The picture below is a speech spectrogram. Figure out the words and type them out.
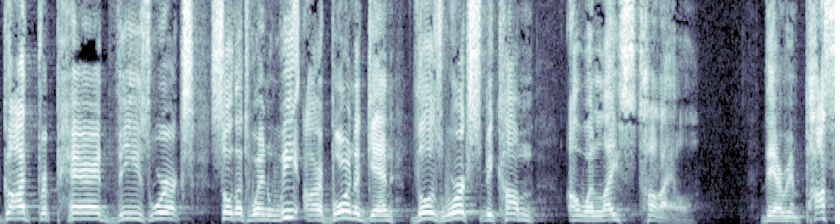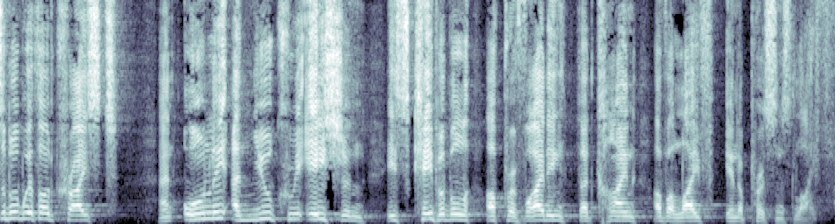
God prepared these works so that when we are born again, those works become our lifestyle. They are impossible without Christ, and only a new creation is capable of providing that kind of a life in a person's life.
